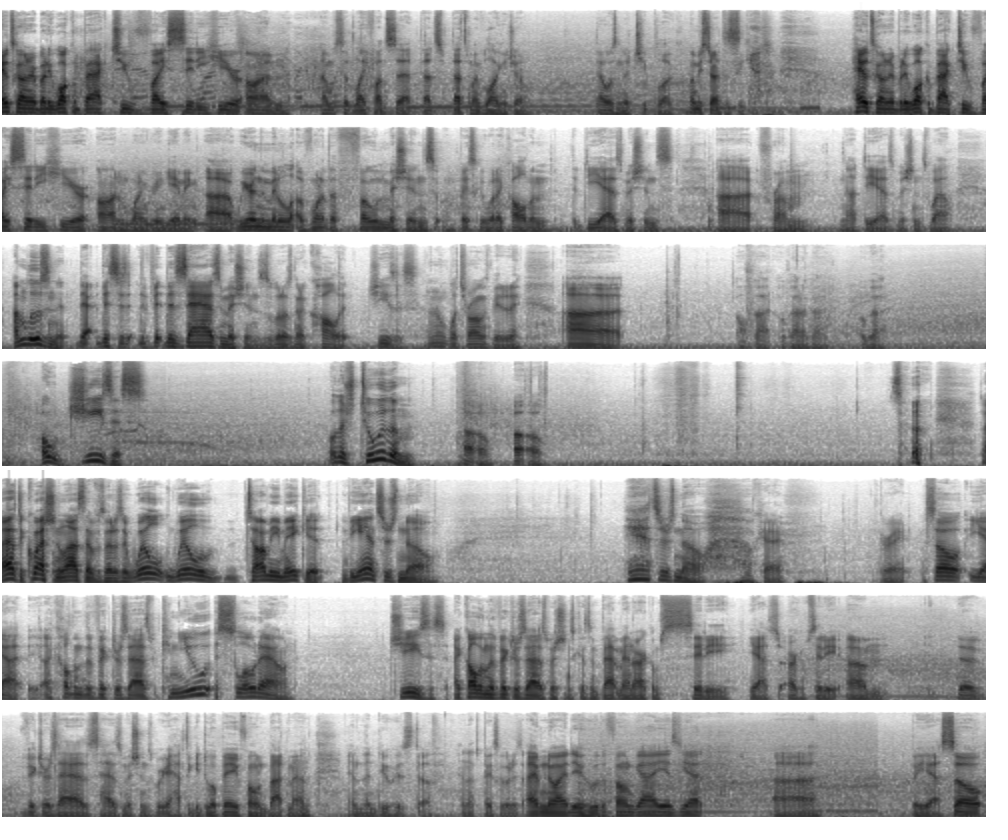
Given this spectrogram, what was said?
Hey, what's going on, everybody? Welcome back to Vice City here on. I almost said Life on Set. That's that's my vlogging channel. That wasn't a cheap plug. Let me start this again. hey, what's going on, everybody? Welcome back to Vice City here on One Green Gaming. Uh, we are in the middle of one of the phone missions, basically what I call them, the Diaz missions, uh, from not Diaz missions. Wow, I'm losing it. This is the, the Zsasz missions is what I was gonna call it. Jesus, I don't know what's wrong with me today. Uh, oh god, oh god, oh god, oh god. Oh, Jesus. Oh, there's two of them. Uh-oh, uh-oh. So, so I asked a question last episode. I said, will, will Tommy make it? The answer's no. The answer's no. Okay. Great. So, yeah, I called them the Victor Zsasz, but can you slow down? Jesus. I call them the Victor Zsasz missions because in Batman Arkham City, yeah, it's Arkham City, um, the Victor Zsasz has missions where you have to get to a payphone Batman and then do his stuff. And that's basically what it is. I have no idea who the phone guy is yet. Uh, but yeah, so...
